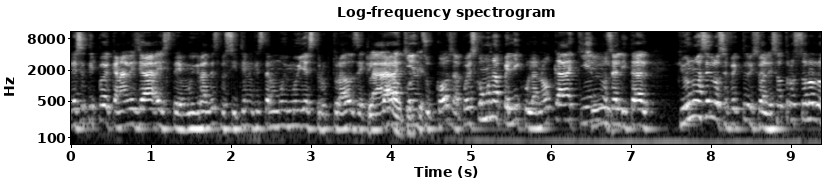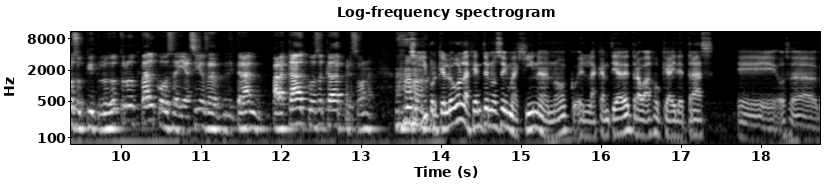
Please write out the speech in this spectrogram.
Ese tipo de canales ya este, muy grandes, pues sí tienen que estar muy, muy estructurados de que Claro, cada quien porque- su cosa. Pues como una película, ¿no? Cada quien, Sí. o sea, literal. Que uno hace los efectos visuales, otro solo los subtítulos, otro tal cosa y así, o sea, literal, para cada cosa, cada persona. Sí, porque luego la gente no se imagina, ¿no? La cantidad de trabajo que hay detrás. Eh, o sea,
